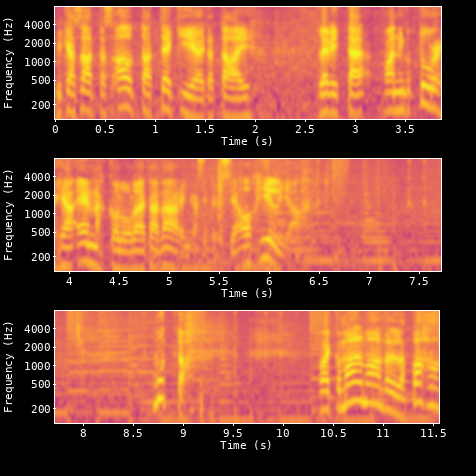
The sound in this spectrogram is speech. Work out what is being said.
mikä saattaisi auttaa tekijöitä tai levittää vaan niinku turhia ennakkoluuloja tai väärinkäsityksiä. Oh hiljaa. Mutta vaikka maailma on välillä paha,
